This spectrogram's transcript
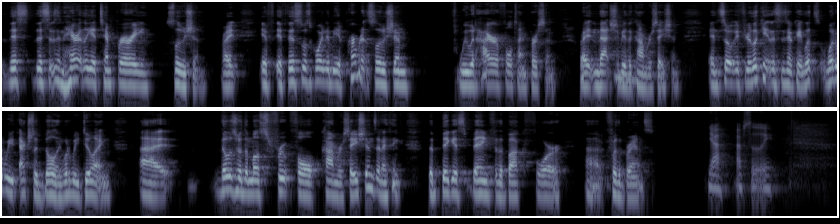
this this is inherently a temporary solution right? If if this was going to be a permanent solution we would hire a full-time person right? And that should be the mm-hmm. conversation. And so if you're looking at this and say okay let's what are we actually building? What are we doing? Uh, those are the most fruitful conversations and i think the biggest bang for the buck for uh, for the brands. Yeah absolutely.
